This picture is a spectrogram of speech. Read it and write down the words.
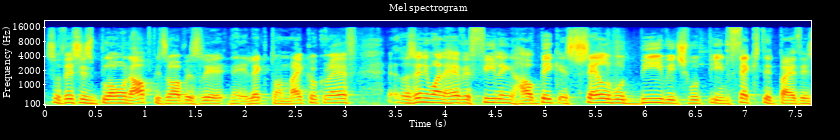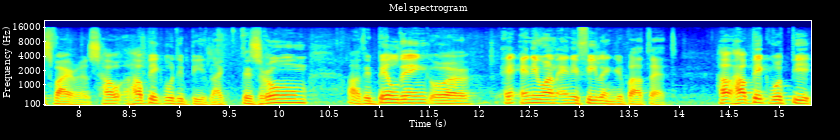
so this is blown up. It's obviously an electron micrograph. Does anyone have a feeling how big a cell would be which would be infected by this virus? How, how big would it be? Like this room, uh, the building, or anyone, any feeling about that? How, how big would be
